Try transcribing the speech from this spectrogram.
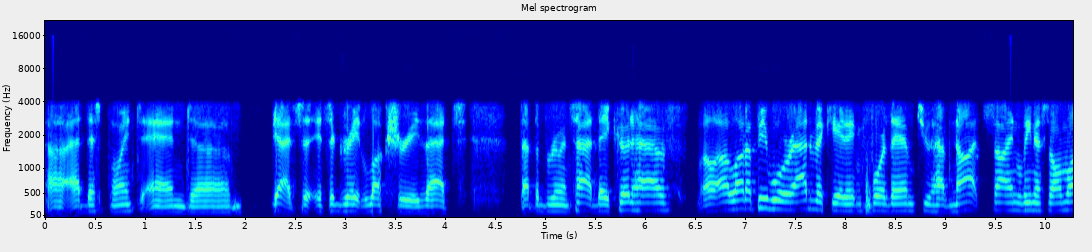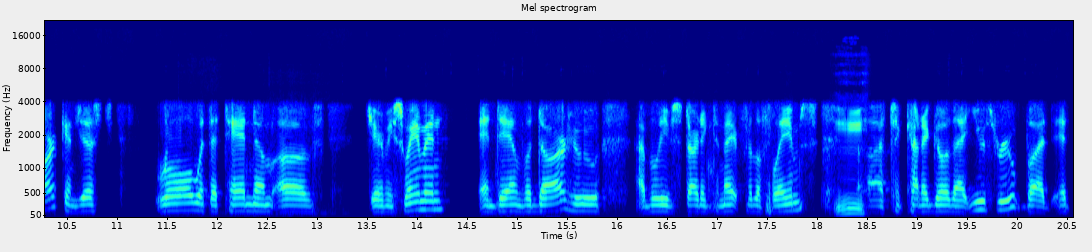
uh, at this point, and um, yeah, it's a, it's a great luxury that that the Bruins had. They could have a lot of people were advocating for them to have not signed Linus Ullmark and just roll with a tandem of Jeremy Swayman and Dan Vladar, who I believe is starting tonight for the Flames, mm. uh, to kind of go that youth route. But it's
